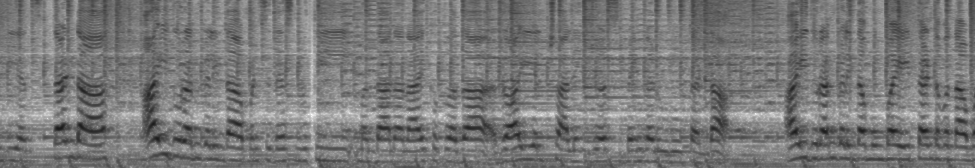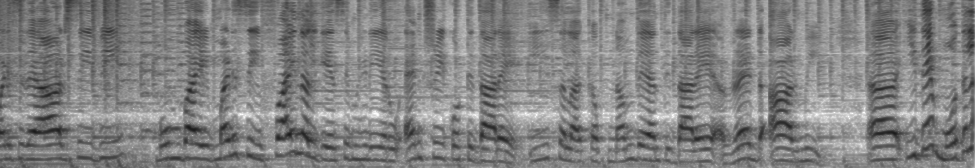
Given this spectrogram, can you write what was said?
ಇಂಡಿಯನ್ಸ್ ತಂಡ ಐದು ರನ್ಗಳಿಂದ ಮಣಿಸಿದ ಸ್ಮೃತಿ ಮಂದಾನ ನಾಯಕತ್ವದ ರಾಯಲ್ ಚಾಲೆಂಜರ್ಸ್ ಬೆಂಗಳೂರು ತಂಡ. ಐದು ರನ್ಗಳಿಂದ ಮುಂಬೈ ತಂಡವನ್ನು ಮಣಿಸಿದೆ ಆರ್ಸಿಬಿ. ಮುಂಬೈ ಮಣಿಸಿ ಫೈನಲ್ಗೆ ಸಿಂಹಿಣಿಯರು ಎಂಟ್ರಿ ಕೊಟ್ಟಿದ್ದಾರೆ. ಈ ಸಲ ಕಪ್ ನಮ್ದೇ ಅಂತಿದ್ದಾರೆ ರೆಡ್ ಆರ್ಮಿ. ಇದೇ ಮೊದಲ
